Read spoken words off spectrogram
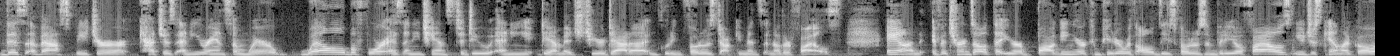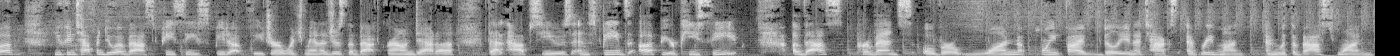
This Avast feature catches any ransomware well before it has any chance to do any damage to your data, including photos, documents, and other files. And if it turns out that you're bogging your computer with all of these photos and video files you just can't let go of, you can tap into Avast PC speed up feature, which manages the background data that apps use and speeds up your PC. Avast prevents over 1.5 billion attacks every month. And with Avast One,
